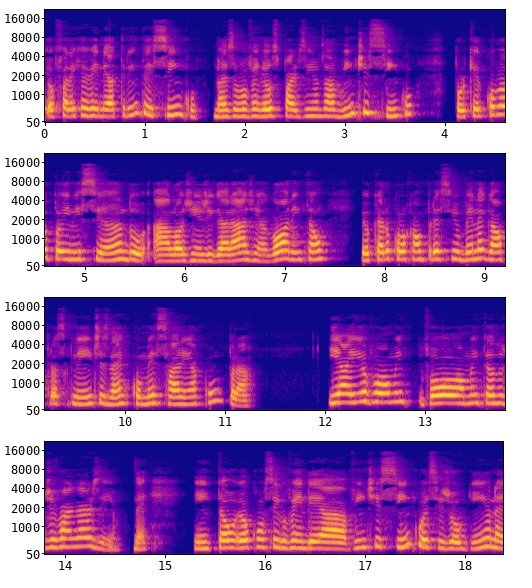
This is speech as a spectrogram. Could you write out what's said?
Eu falei que ia vender a 35, mas eu vou vender os parzinhos a 25, porque como eu tô iniciando a lojinha de garagem agora, então eu quero colocar um precinho bem legal para as clientes, né, começarem a comprar. E aí eu vou, vou aumentando devagarzinho, né? Então, eu consigo vender a 25 esse joguinho, né?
